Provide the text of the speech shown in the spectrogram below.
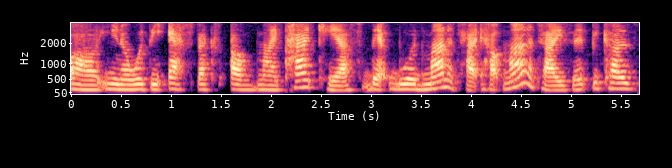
uh, you know, with the aspects of my podcast that would monetize, help monetize it because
